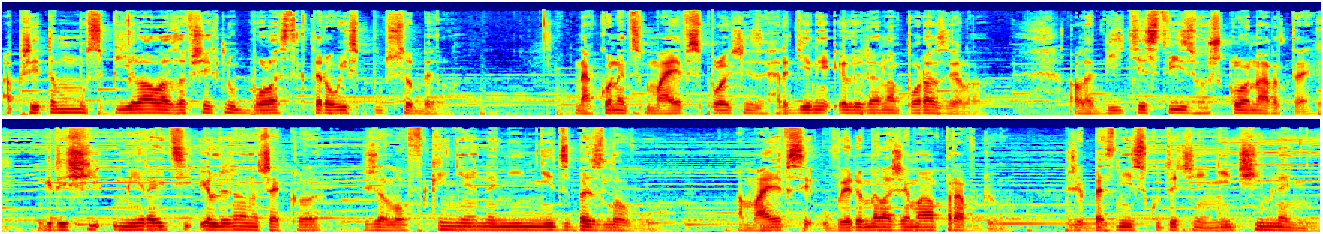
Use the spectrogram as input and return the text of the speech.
a přitom mu spílala za všechnu bolest, kterou jí způsobil. Nakonec Majev společně s hrdiny Ilidana porazila, ale vítězství zhořklo na rtech, když jí umírající Ilidan řekl, že lovkyně není nic bez lovu. A Majev si uvědomila, že má pravdu, že bez ní skutečně ničím není.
